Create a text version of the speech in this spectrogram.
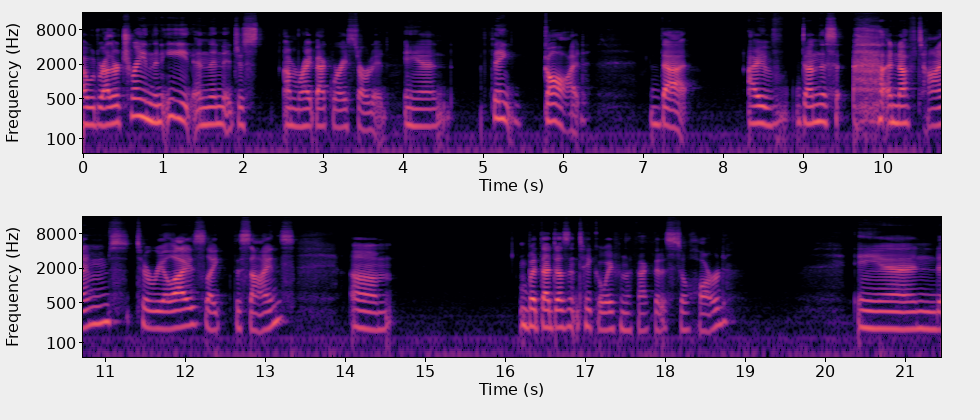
I would rather train than eat, and then it just, I'm right back where I started. And thank God that I've done this enough times to realize like the signs. Um, but that doesn't take away from the fact that it's still hard. And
